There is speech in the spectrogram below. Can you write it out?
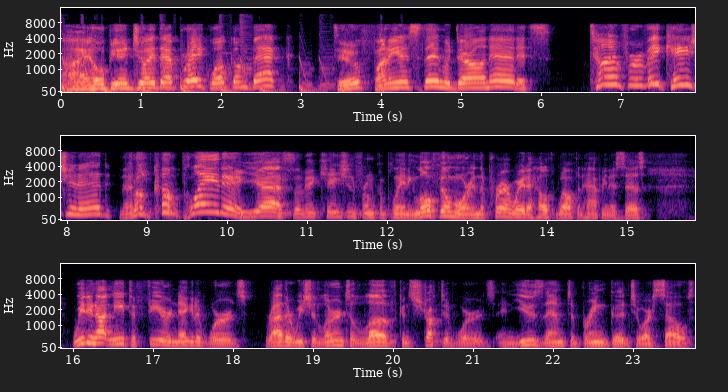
I hope you enjoyed that break. Welcome back to Funniest Thing with Daryl and Ed. It's time for a vacation, Ed, That's- from complaining. Yes, a vacation from complaining. Lowell Fillmore in The Prayer Way to Health, Wealth, and Happiness says, We do not need to fear negative words. Rather, we should learn to love constructive words and use them to bring good to ourselves.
